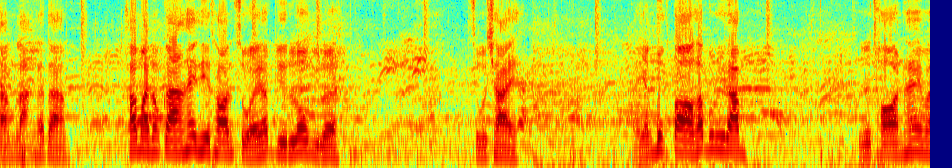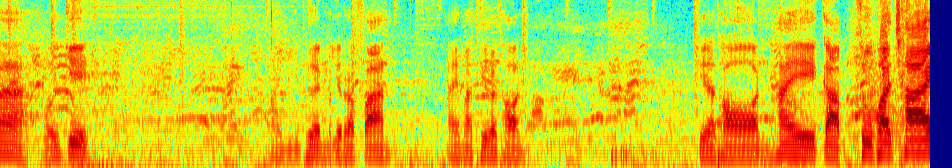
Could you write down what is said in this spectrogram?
ตามหลังก็ตาม เข้ามาตรงกลางให้ทีทรสวยครับยืนโล่งอยู่เลย สุภชัย แต่ยังบุกต่อครับบุรีรัมย์ทีทรให้มาโบลิกี้ไม่มีเพื่อนมาอิราฟานให้มาธีรทรธีรทรให้กับสุภชัย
